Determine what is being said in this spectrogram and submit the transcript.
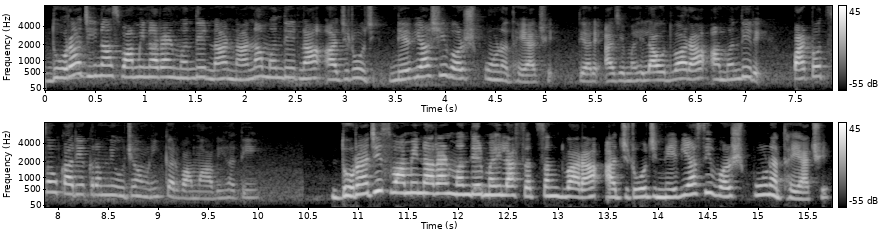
ધોરાજીના સ્વામિનારાયણ મંદિરના નાના મંદિરના આજરોજ નેવ્યાશી વર્ષ પૂર્ણ થયા છે. ત્યારે આજે મહિલાઓ દ્વારા આ મંદિરે પાટોત્સવ કાર્યક્રમની ઉજવણી કરવામાં આવી હતી. ધોરાજી સ્વામિનારાયણ મંદિર મહિલા સત્સંગ દ્વારા આજરોજ નેવ્યાસી વર્ષ પૂર્ણ થયા છે.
